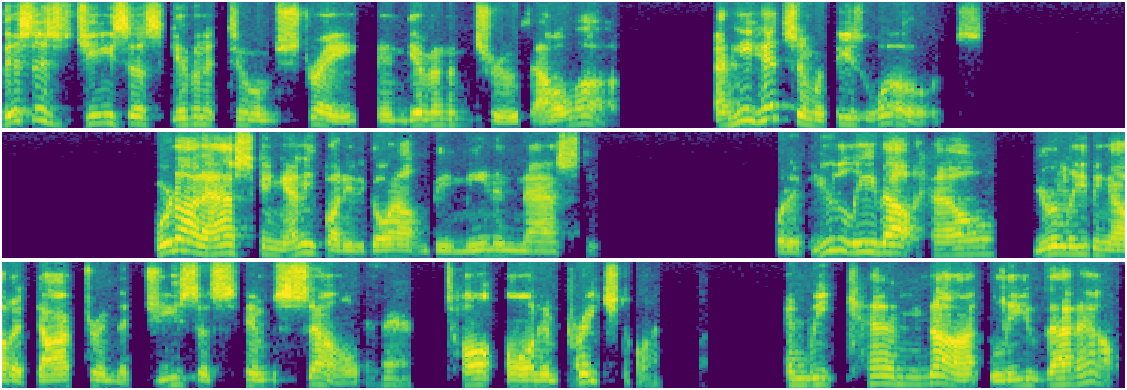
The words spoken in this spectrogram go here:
this is Jesus giving it to him straight and giving him truth out of love. And he hits him with these woes. We're not asking anybody to go out and be mean and nasty. But if you leave out hell, you're leaving out a doctrine that Jesus himself taught on and preached on. And we cannot leave that out.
